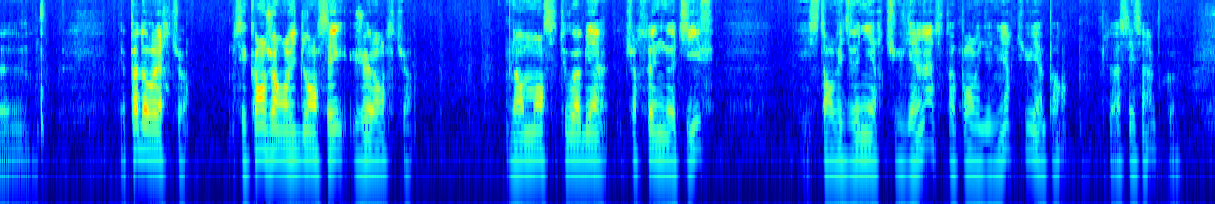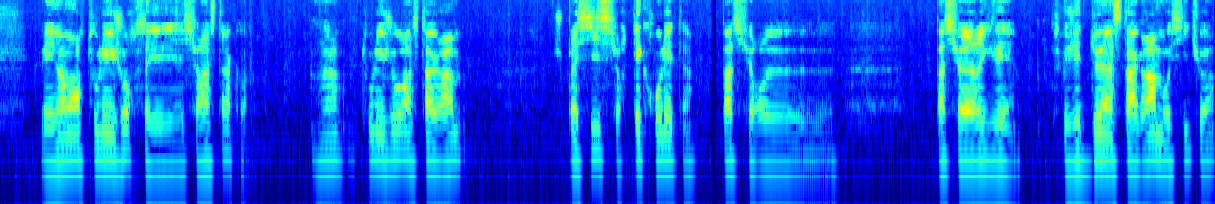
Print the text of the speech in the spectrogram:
Il n'y a pas d'horaire, tu vois. C'est quand j'ai envie de lancer, je lance, tu vois. Normalement, si tout va bien, tu reçois une notif. Et si tu as envie de venir, tu viens. Si tu n'as pas envie de venir, tu viens pas. C'est assez simple. Mais normalement, tous les jours, c'est sur Insta, quoi. Tous les jours, Instagram. Je précise sur Techroulette, hein. pas sur euh, pas sur Eric V. hein. Parce que j'ai deux Instagram aussi, tu vois.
